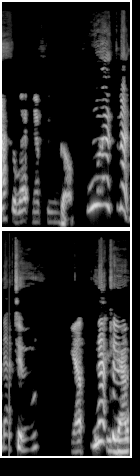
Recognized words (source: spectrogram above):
Have to let Neptune go. what? Not Neptune. Yep. Neptune.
